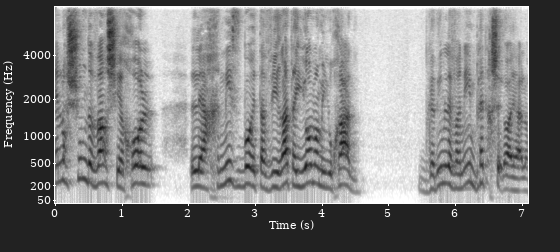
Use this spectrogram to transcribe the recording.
אין לו שום דבר שיכול להכניס בו את אווירת היום המיוחד. בגדים לבנים בטח שלא היה לו.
